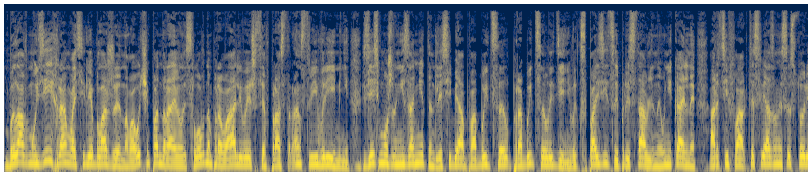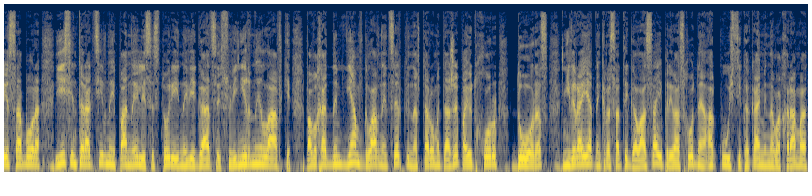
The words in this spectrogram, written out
Была в музее храм Василия Блаженного. Очень понравилось. Словно проваливаешься в пространстве и времени. Здесь можно незаметно для себя побыть цел, пробыть целый день. В экспозиции представлены уникальные артефакты, связанные с историей собора. Есть интерактивные панели с историей навигации, сувенирные лавки. По выходным дням в главной церкви на втором этаже поют хор Дорос. Невероятной красоты голоса и превосходная акустика каменного храма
